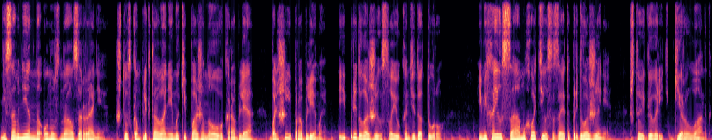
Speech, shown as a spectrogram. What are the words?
Несомненно, он узнал заранее, что с комплектованием экипажа нового корабля большие проблемы и предложил свою кандидатуру. И Михаил сам ухватился за это предложение. Что и говорить, Герл Ланг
